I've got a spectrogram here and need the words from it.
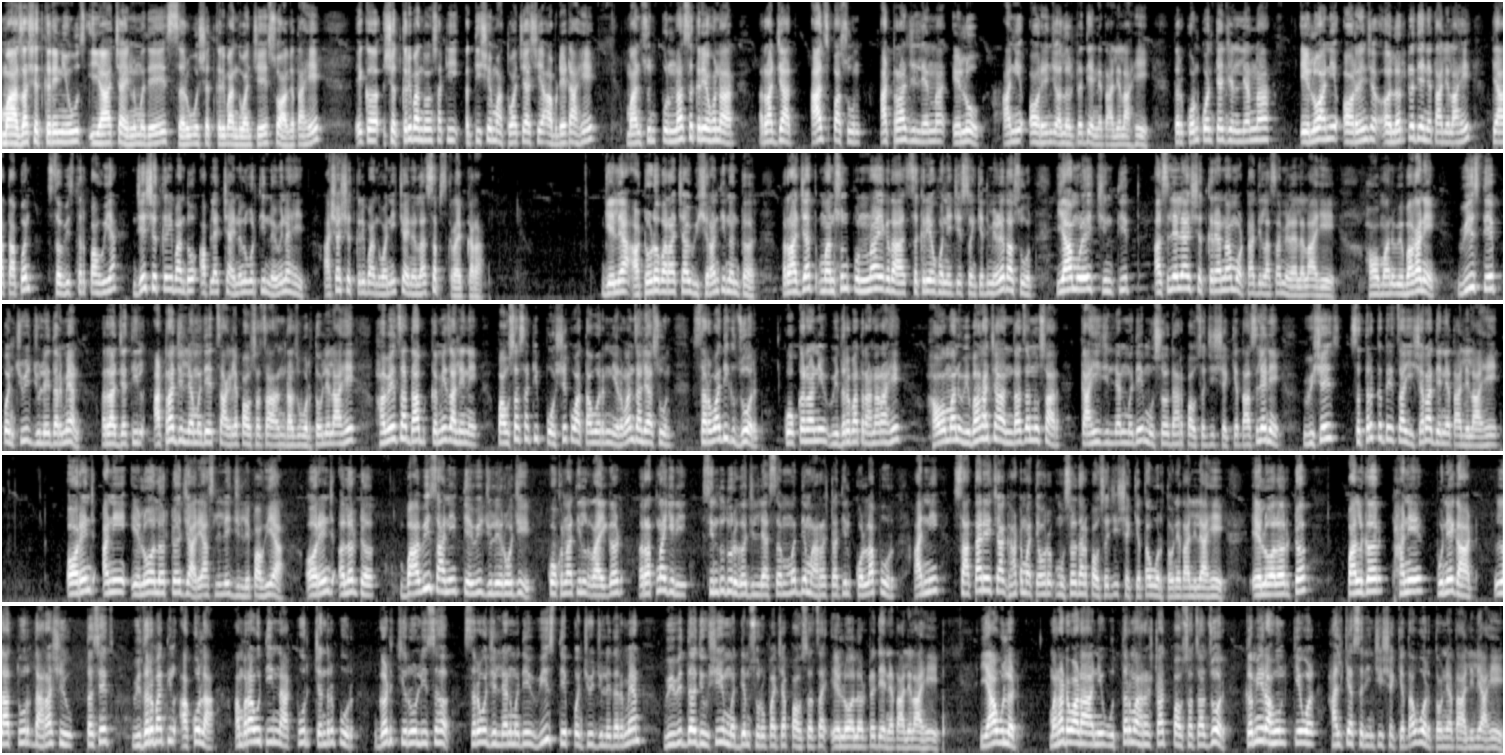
माझा शेतकरी न्यूज या चॅनलमध्ये सर्व शेतकरी बांधवांचे स्वागत आहे. एक शेतकरी बांधवांसाठी अतिशय महत्त्वाचे असे अपडेट आहे. मान्सून पुन्हा सक्रिय होणार. राज्यात आजपासून अठरा जिल्ह्यांना येलो आणि ऑरेंज अलर्ट देण्यात आलेला आहे. तर कोणकोणत्या जिल्ह्यांना येलो आणि ऑरेंज अलर्ट देण्यात आलेला आहे ते आता आपण सविस्तर पाहूया. जे शेतकरी बांधव आपल्या चॅनलवरती नवीन आहेत अशा शेतकरी बांधवांनी चॅनलला सबस्क्राईब करा. गेल्या आठवडाभराच्या विश्रांतीनंतर राज्यात मान्सून पुन्हा एकदा सक्रिय होण्याचे संकेत मिळत असून यामुळे चिंतित असलेल्या शेतकऱ्यांना मोठा दिलासा मिळालेला आहे. हवामान विभागाने वीस ते पंचवीस जुलै दरम्यान राज्यातील अठरा जिल्ह्यामध्ये चांगल्या पावसाचा अंदाज वर्तवलेला आहे. हवेचा दाब कमी झाल्याने पावसासाठी पोषक वातावरण निर्माण झाले असून सर्वाधिक जोर कोकण आणि विदर्भात राहणार आहे. हवामान विभागाच्या अंदाजानुसार काही जिल्ह्यांमध्ये मुसळधार पावसाची शक्यता असल्याने विशेष सतर्कतेचा इशारा देण्यात आलेला आहे. ऑरेंज आणि येलो अलर्ट जारी असलेले जिल्हे पाहूया. ऑरेंज अलर्ट बावीस आणि तेवीस जुलै रोजी कोकणातील रायगड रत्नागिरी सिंधुदुर्ग जिल्ह्यासह मध्य महाराष्ट्रातील कोल्हापूर आणि साताऱ्याच्या घाटमाथ्यावर मुसळधार पावसाची शक्यता वर्तवण्यात आलेली आहे. येलो अलर्ट पालघर ठाणे पुणे घाट लातूर धाराशिव तसेच विदर्भातील अकोला अमरावती नागपूर चंद्रपूर गडचिरोलीसह सर्व जिल्ह्यांमध्ये वीस ते पंचवीस जुलै दरम्यान विविध दिवशी मध्यम स्वरूपाच्या पावसाचा येलो अलर्ट देण्यात आलेला आहे. या उलट मराठवाडा आणि उत्तर महाराष्ट्रात पावसाचा जोर कमी राहून केवळ हलक्या सरींची शक्यता वर्तवण्यात आलेली आहे.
